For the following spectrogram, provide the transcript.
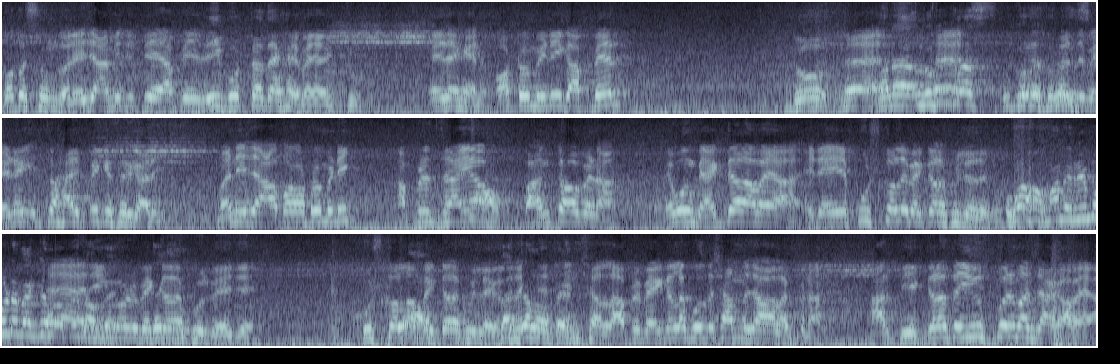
কত সুন্দর। এই যে আমি যদি আপনি রিবোর্ডটা দেখাই ভাই একটু। এই দেখেন অটোমেটিক আপনার হ্যাঁ, মানে হ্যাঁ। এটা একটু হাই প্যাকেজের গাড়ি। মানে যে আবার অটোমেটিক আপনার Wow. ভাঙতে হবে না। এবং ব্যাগডালা ভাইয়া এটা এ পুশ করলে ব্যাগডালা খুলে দেবো। মানে রিমোটে হ্যাঁ রিমোটে ব্যাগডালা খুলবে এই যে। পুশ করলাম ব্যাগডালা খুলে গেল। আপনি ব্যাগডালা খুলতে সামনে যাওয়া লাগবে না। আর ব্যাগডালাতে ইউজ পরিমাণ জায়গা ভাইয়া।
